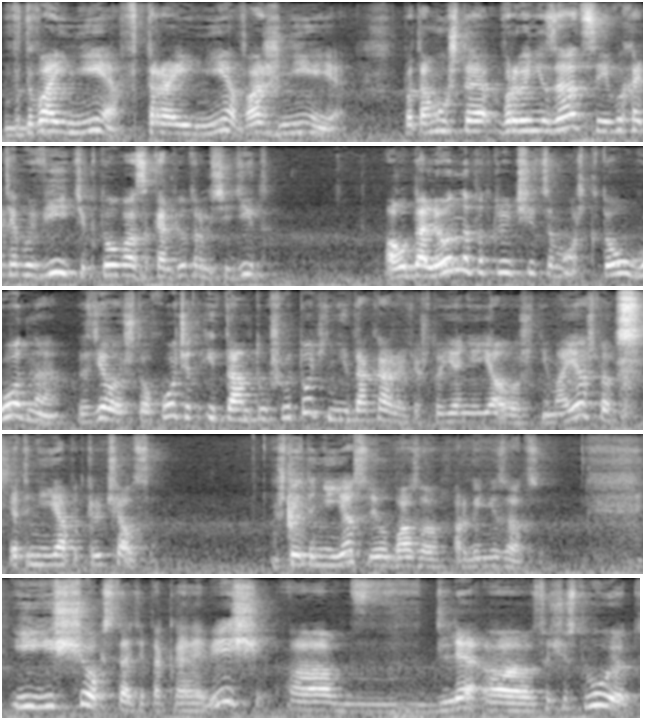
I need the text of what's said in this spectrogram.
вдвойне, втройне важнее, потому что в организации вы хотя бы видите, кто у вас за компьютером сидит – а удаленно подключиться может кто угодно, сделать что хочет, и там-то уж вы точно не докажете, что я не я, лошадь не моя, что это не я подключался, что это не я слил базу организации. И еще, кстати, такая вещь, а, для, а, существуют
